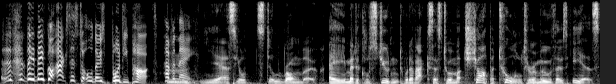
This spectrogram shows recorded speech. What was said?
They, they've got access to all those body parts, haven't hmm. they? Yes, you're still wrong, though. A medical student would have access to a much sharper tool to remove those ears.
